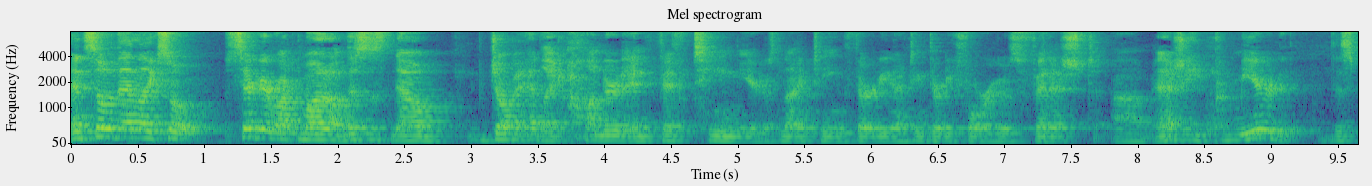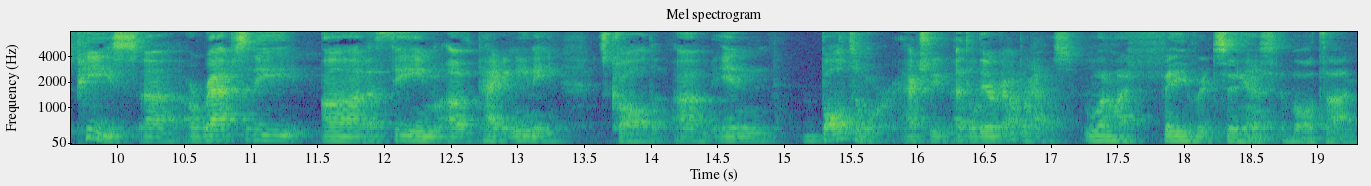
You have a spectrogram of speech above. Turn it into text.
And so then, like, so Sergei Rachmaninoff, this is now jump ahead like 115 years, 1930, 1934, it was finished. Um, and actually, he premiered this piece, uh, a rhapsody on a theme of Paganini, it's called, um, in Baltimore, actually, at the Lyric Opera House. One of my favorite cities of all time.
